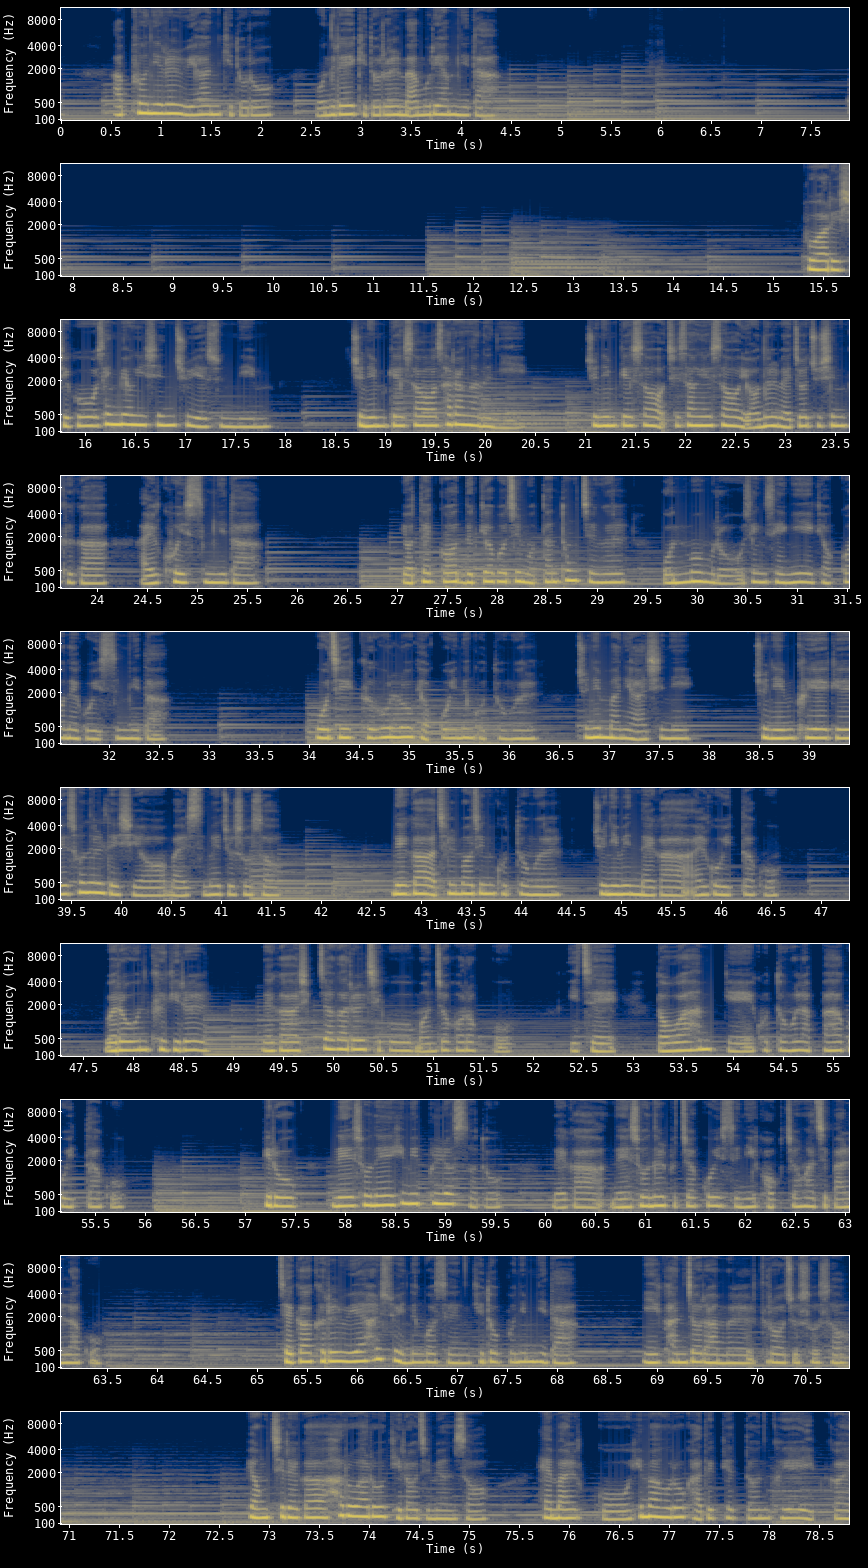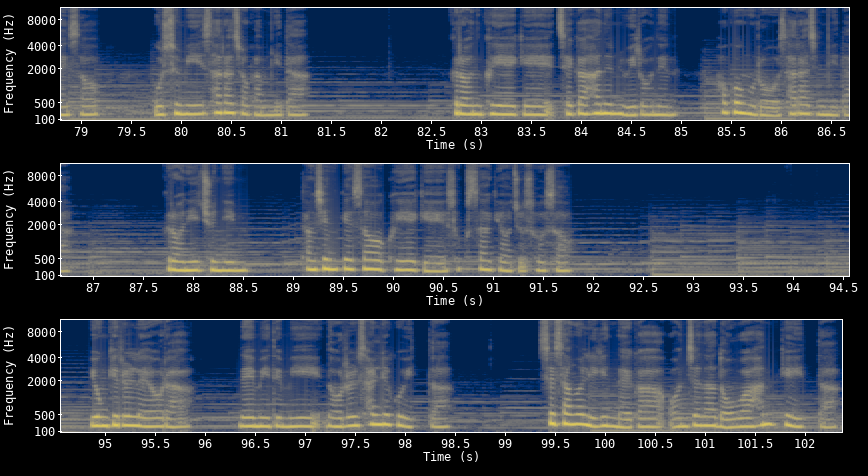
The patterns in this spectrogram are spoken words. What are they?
아픈 이를 위한 기도로 오늘의 기도를 마무리합니다. 부활이시고 생명이신 주 예수님, 주님께서 사랑하는 이, 주님께서 지상에서 연을 맺어주신 그가 앓고 있습니다. 여태껏 느껴보지 못한 통증을 온몸으로 생생히 겪어내고 있습니다. 오직 그 홀로 겪고 있는 고통을 주님만이 아시니 주님 그에게 손을 대시어 말씀해 주소서. 내가 짊어진 고통을 주님인 내가 알고 있다고. 외로운 그 길을 내가 십자가를 지고 먼저 걸었고, 이제 너와 함께 고통을 아파하고 있다고. 비록 내 손에 힘이 풀렸어도 내가 내 손을 붙잡고 있으니 걱정하지 말라고. 제가 그를 위해 할 수 있는 것은 기도뿐입니다. 이 간절함을 들어주소서. 병치레가 하루하루 길어지면서 해맑고 희망으로 가득했던 그의 입가에서 웃음이 사라져 갑니다. 그런 그에게 제가 하는 위로는 허공으로 사라집니다. 그러니 주님, 당신께서 그에게 속삭여 주소서. 용기를 내어라. 내 믿음이 너를 살리고 있다. 세상을 이긴 내가 언제나 너와 함께 있다.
